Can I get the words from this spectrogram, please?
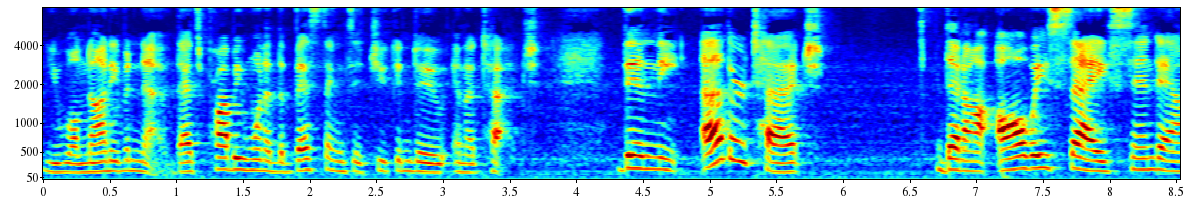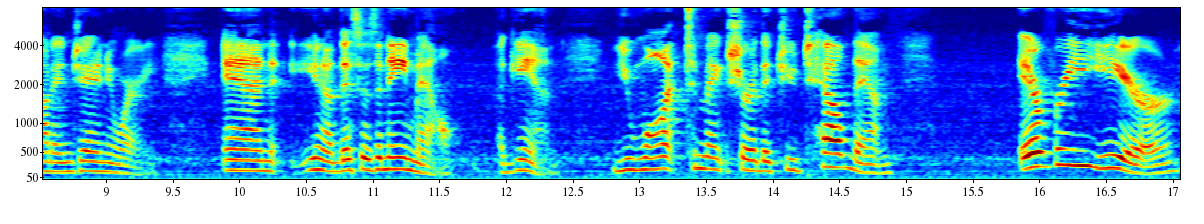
You will not even know. That's probably one of the best things that you can do in a touch. Then the other touch that I always say send out in January. And you know, this is an email again. You want to make sure that you tell them every year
